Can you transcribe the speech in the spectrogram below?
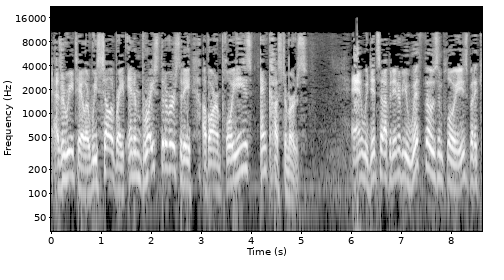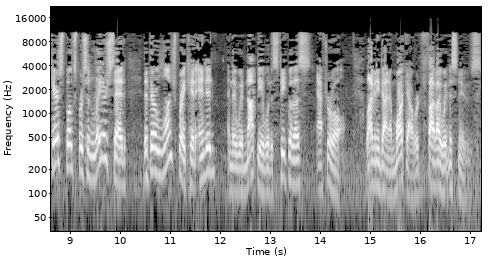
As a retailer, we celebrate and embrace the diversity of our employees and customers. And we did set up an interview with those employees, but a CAIR spokesperson later said that their lunch break had ended and they would not be able to speak with us after all. Live in Edina, Mark Albert, 5 Eyewitness News.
